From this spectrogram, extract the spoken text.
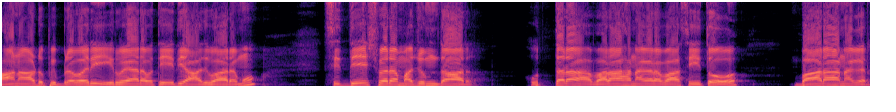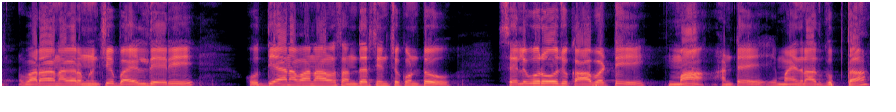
ఆనాడు ఫిబ్రవరి ఇరవై ఆరవ తేదీ ఆదివారము. సిద్ధేశ్వర మజుందార్ ఉత్తర వరాహనగర వాసితో బారానగర్ వరానగరం నుంచి బయలుదేరి ఉద్యానవనాలను సందర్శించుకుంటూ సెలవు రోజు కాబట్టి మా అంటే మహేంద్రనాథ్ గుప్తా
